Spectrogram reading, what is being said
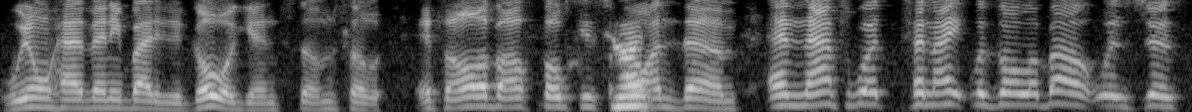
we don't have anybody to go against them. So it's all about focus on them, and that's what tonight was all about. Was just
